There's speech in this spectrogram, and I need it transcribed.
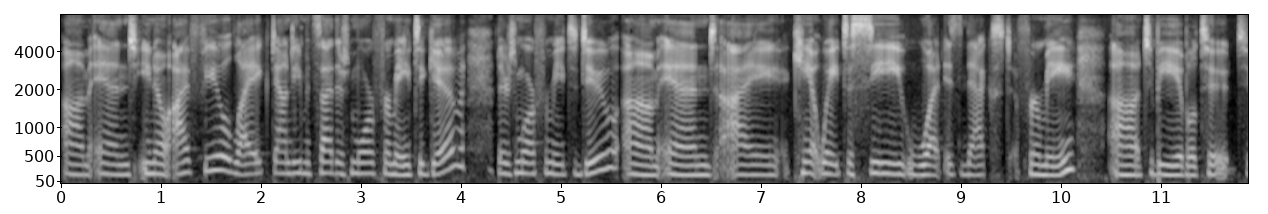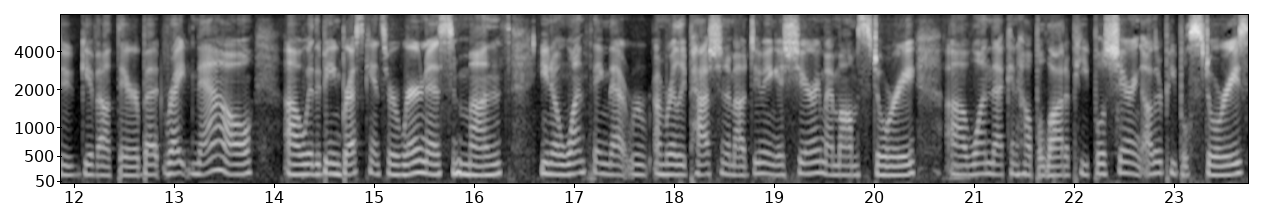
Um, and, you know, I feel like down deep inside, there's more for me to give. There's more for me to do. Um, and I can't wait to see what is next for me uh, to be able to, to give out there. But right now, uh, with it being Breast Cancer Awareness Month, you know, one thing that re- I'm really passionate about doing is sharing my mom's story, uh, one that can help a lot of people, sharing other people's stories.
